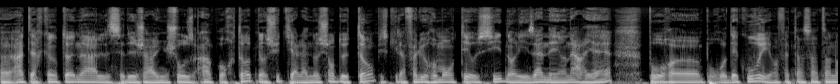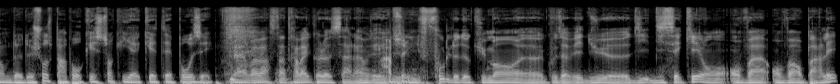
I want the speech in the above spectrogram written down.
euh, intercantonal, c'est déjà une chose importante. Mais ensuite, il y a la notion de temps, puisqu'il a fallu remonter aussi dans les années en arrière pour, euh, pour découvrir en fait un certain nombre de, de choses par rapport aux questions qui, qui étaient posées. On va voir, c'est un travail colossal. Hein. Absolument. Une foule de documents que vous avez dû disséquer. On, on, va, on va en parler.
